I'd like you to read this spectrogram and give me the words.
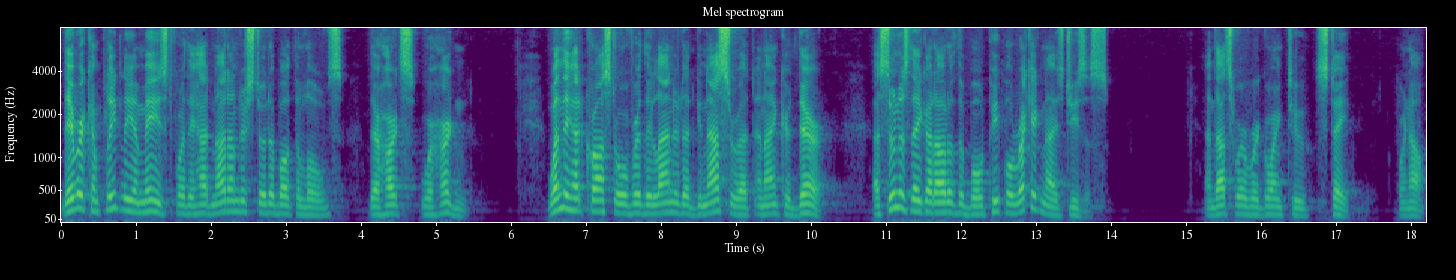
They were completely amazed, for they had not understood about the loaves. Their hearts were hardened. When they had crossed over, they landed at Gennesaret and anchored there. As soon as they got out of the boat, people recognized Jesus. And that's where we're going to stay for now.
